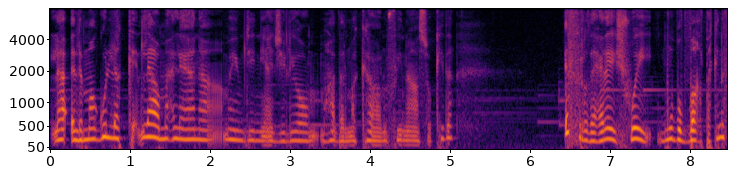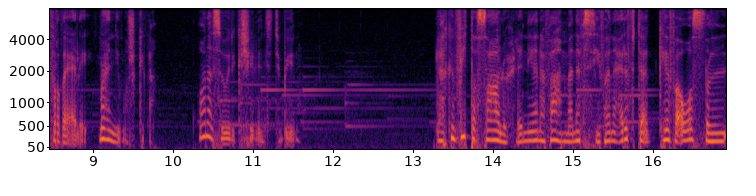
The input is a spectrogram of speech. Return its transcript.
لا لما أقول لك لا ما علي أنا ما يمديني أجي اليوم هذا المكان وفي ناس وكذا افرضي علي شوي مو بالضغط لكن افرضي علي ما عندي مشكلة. وأنا أسوي لك الشيء اللي أنت تبينه. لكن في تصالح لأني أنا فاهمة نفسي فأنا عرفت كيف أوصل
